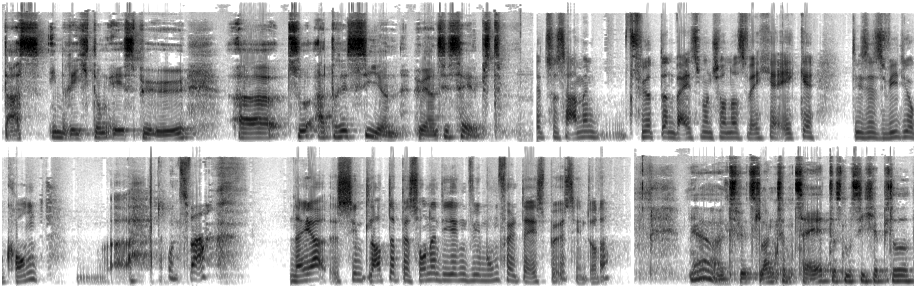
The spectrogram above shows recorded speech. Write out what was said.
das in Richtung SPÖ äh, zu adressieren. Hören Sie selbst. Zusammenführt, dann weiß man schon, aus welcher Ecke dieses Video kommt. Und zwar? Naja, es sind lauter Personen, die irgendwie im Umfeld der SPÖ sind, oder? Ja, jetzt wird es langsam Zeit, dass man sich ein bisschen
